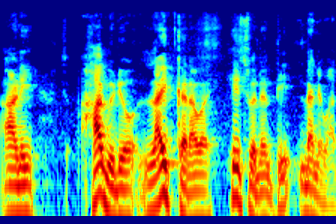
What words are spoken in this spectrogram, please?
आणि हा व्हिडिओ लाईक करावा हीच विनंती. धन्यवाद.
